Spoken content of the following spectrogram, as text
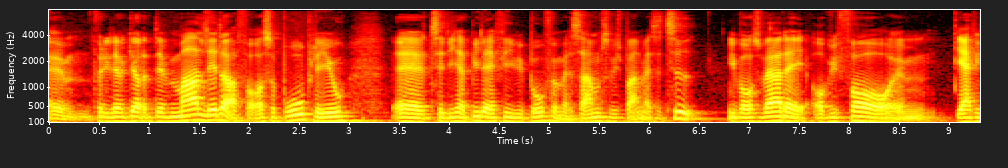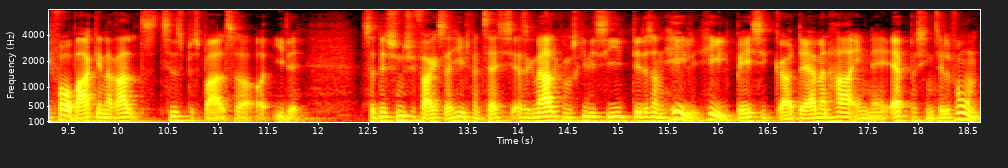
Øhm, fordi det har gjort, at det er meget lettere for os at bruge Pleo øh, til de her bilag, fordi vi bogfører med det samme, så vi sparer en masse tid i vores hverdag, og vi får, øhm, ja, vi får bare generelt tidsbesparelser og i det. Så det synes vi faktisk er helt fantastisk. Altså generelt kan man måske lige sige, det der sådan helt, helt basic gør, det er, at man har en øh, app på sin telefon,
